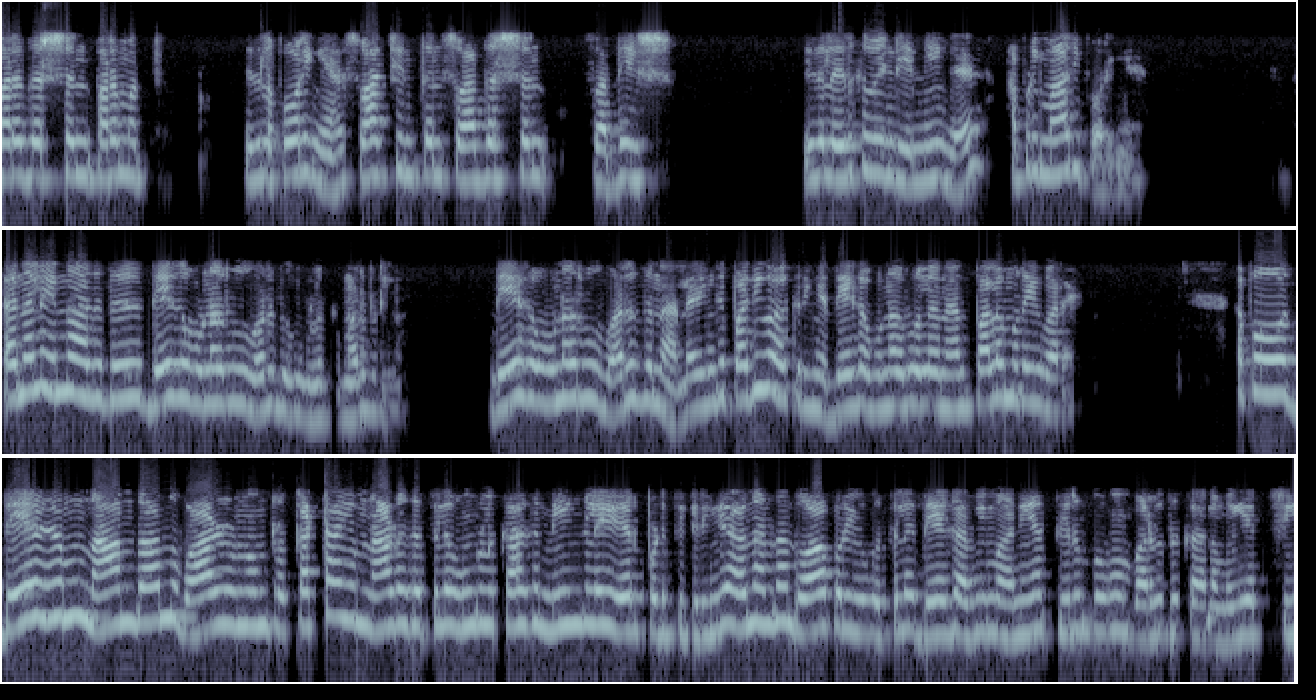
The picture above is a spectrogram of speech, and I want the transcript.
பரதர்ஷன் பரமத் இதுல போறீங்க. சுவாச்சிந்தன் சுவாதர்ஷன் ஸ்வதேஷ் இதுல இருக்க வேண்டிய நீங்க அப்படி மாறி போறீங்க. அதனால என்ன ஆகுது? தேக உணர்வு வருது உங்களுக்கு மறுபடியும். தேக உணர்வு வருதுனால இங்க பதிவாக்குறீங்க தேக உணர்வுல நான் பலமுறை வரேன். அப்போ தேகம் நான் தான் வாழணுன்ற கட்டாயம் நாடகத்துல உங்களுக்காக நீங்களே ஏற்படுத்திக்கிறீங்க. அதனாலதான் துவாபர யுகத்துல தேக அபிமானியா திரும்பவும் வர்றதுக்கான முயற்சி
